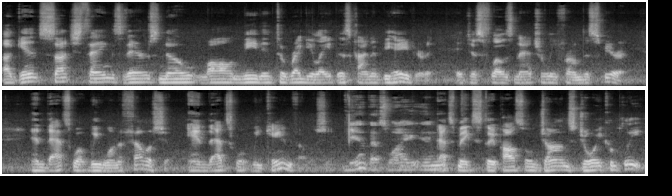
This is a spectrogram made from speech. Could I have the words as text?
Against such things, there's no law needed to regulate this kind of behavior. It, it just flows naturally from the Spirit. And that's what we want to fellowship. And that's what we can fellowship. Yeah, that's why in That makes the Apostle John's joy complete.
